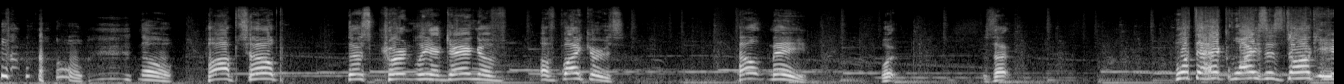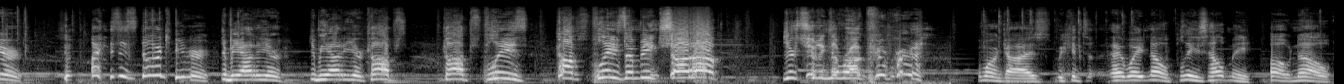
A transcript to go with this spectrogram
no, no. Pops, help! There's currently a gang of, of bikers! Help me! What? Is that... What the heck? Why is this dog here? Why is this dog here? Get me out of here! Get me out of here, cops! Cops, please! Cops, please! I'm being shot up! You're shooting the wrong person! Come on, guys. We can. Hey, wait, no, please help me. Oh, no.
